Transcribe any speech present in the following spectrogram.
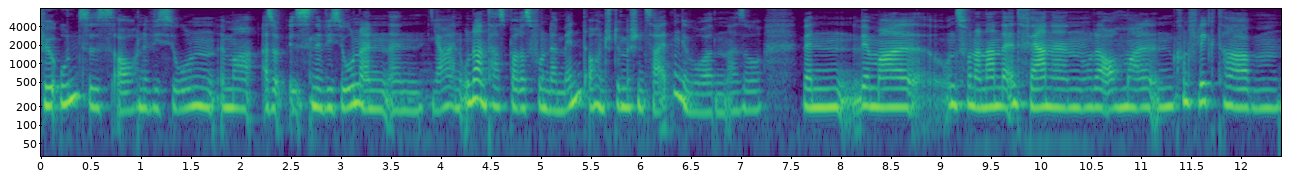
Für uns ist auch eine Vision immer, also ist eine Vision ein, ein, ja, ein unantastbares Fundament auch in stürmischen Zeiten geworden. Also wenn wir mal uns voneinander entfernen oder auch mal einen Konflikt haben,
